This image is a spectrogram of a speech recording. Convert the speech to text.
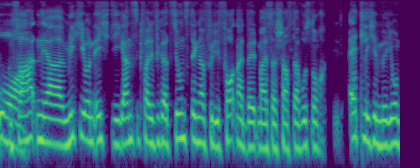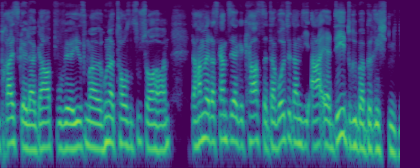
Und zwar oh. hatten ja Miki und ich die ganzen Qualifikationsdinger für die Fortnite-Weltmeisterschaft, da wo es noch etliche Millionen Preisgelder gab, wo wir jedes Mal 100.000 Zuschauer waren. Da haben wir das Ganze ja gecastet. Da wollte dann die ARD drüber berichten.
